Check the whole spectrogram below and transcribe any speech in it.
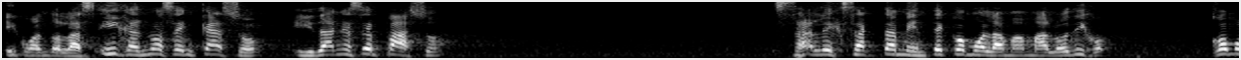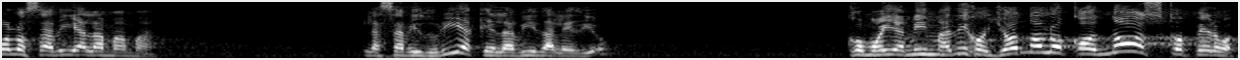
Y cuando las hijas no hacen caso y dan ese paso, sale exactamente como la mamá lo dijo. ¿Cómo lo sabía la mamá? La sabiduría que la vida le dio. Como ella misma dijo, yo no lo conozco, pero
